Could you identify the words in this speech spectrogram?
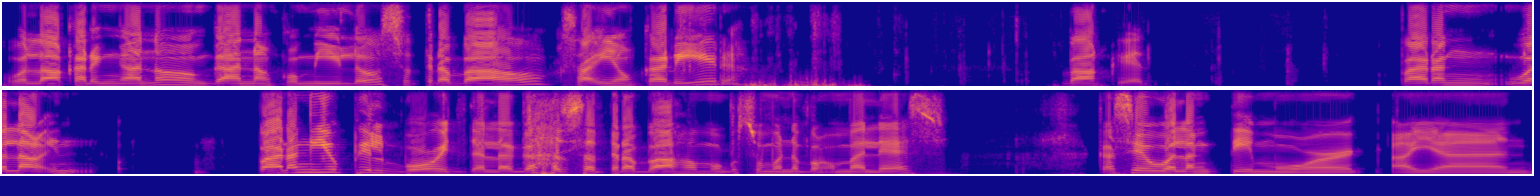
Wala ka rin ano, ganang kumilos sa trabaho, sa iyong karir. Bakit? Parang wala in, parang you feel bored talaga sa trabaho mo. Gusto mo na bang umalis? Kasi walang teamwork. Ayan,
